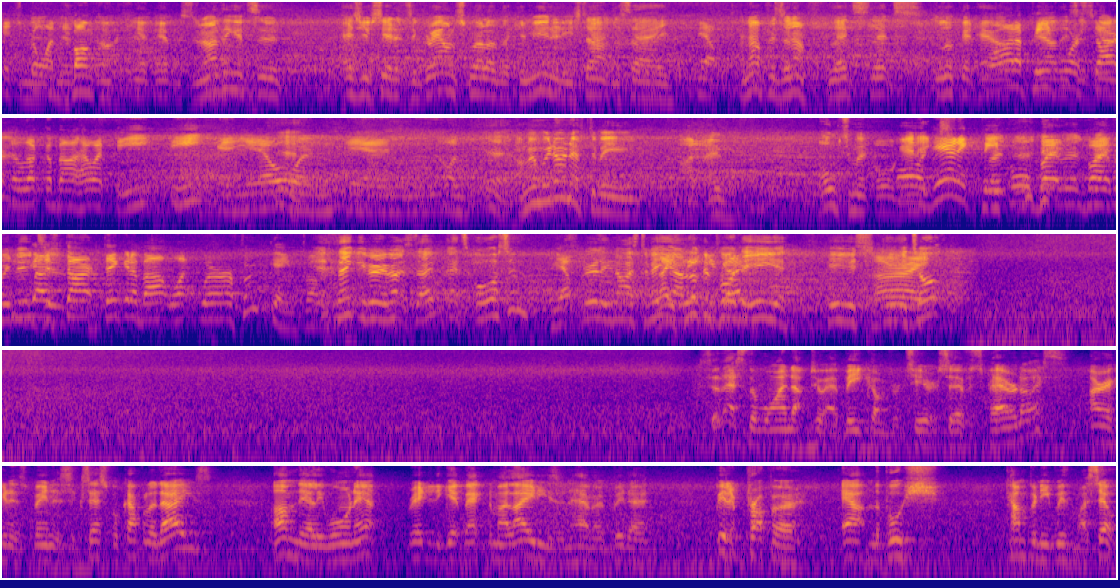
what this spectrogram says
it's going Yeah, right, Yep, yep. And I think it's a, as you said, it's a groundswell of the community starting to say, Yep. enough is enough. Let's let's look at how. A lot of people are starting to look about how to eat, eat, and you know, Yeah. and and on Yeah, I mean, we don't have to be, I don't know, ultimate organic. organic people, but but, we you need got to start thinking about what where our food came from. Yeah, thank you very much, Dave. That's awesome. Yep. It's really nice to meet you. I'm looking forward to hear you, hear you, hear you right. talk. So that's the wind up to our bee conference here at Surfers Paradise. I reckon it's been a successful couple of days. I'm nearly worn out, ready to get back to my ladies and have a bit of, bit of proper out in the bush company with myself.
